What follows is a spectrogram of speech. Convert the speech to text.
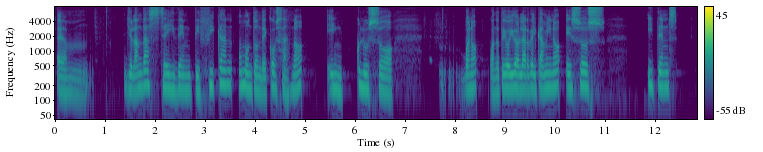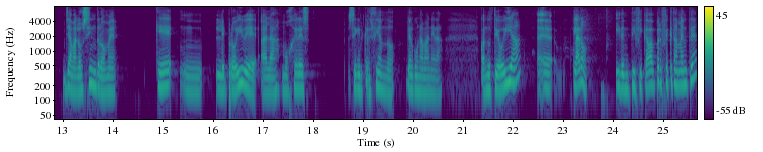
em, Yolanda, se identifican un montón de cosas, ¿no? Incluso, bueno, cuando te he oído hablar del camino, esos ítems, llámalo síndrome, que mm, le prohíbe a las mujeres seguir creciendo de alguna manera. Cuando te oía, eh, claro, identificaba perfectamente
